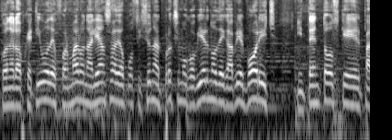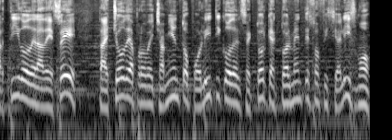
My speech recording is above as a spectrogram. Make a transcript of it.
con el objetivo de formar una alianza de oposición al próximo gobierno de Gabriel Boric, intentos que el partido de la DC tachó de aprovechamiento político del sector que actualmente es oficialismo,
